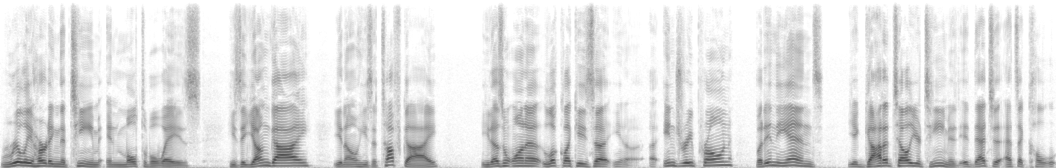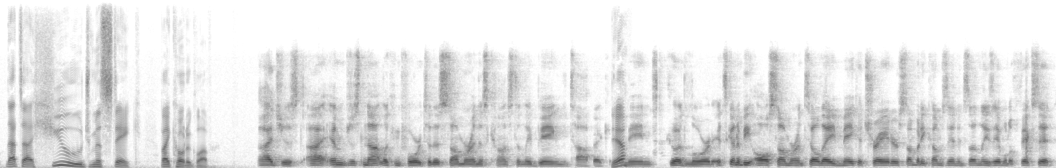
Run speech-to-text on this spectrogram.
really hurting the team in multiple ways. He's a young guy, you know, he's a tough guy. He doesn't want to look like he's uh, you know uh, injury prone, but in the end, you got to tell your team it, it, that's a that's a that's a huge mistake by Koda Glover. I just, I am just not looking forward to this summer and this constantly being the topic. Yeah. I mean, good lord, it's going to be all summer until they make a trade or somebody comes in and suddenly is able to fix it.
